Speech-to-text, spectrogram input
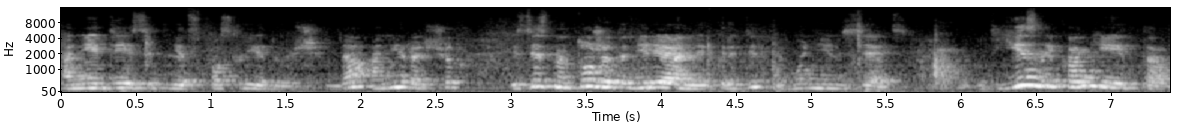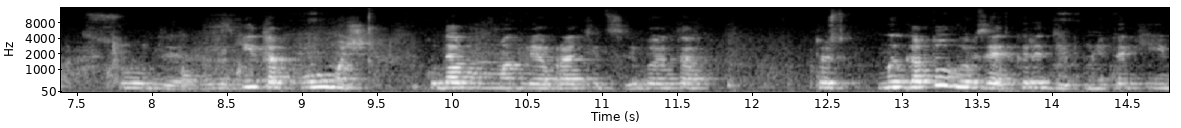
а не 10 лет с последующим. Да? Они расчет, естественно, тоже это нереальный кредит, его не взять. Вот если какие-то суды, какие-то помощь, куда вы могли обратиться, либо это то есть мы готовы взять кредит, но не такие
